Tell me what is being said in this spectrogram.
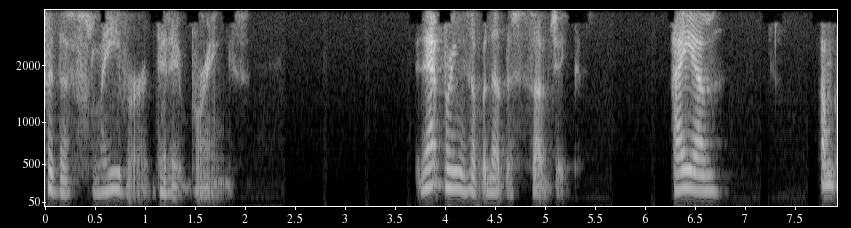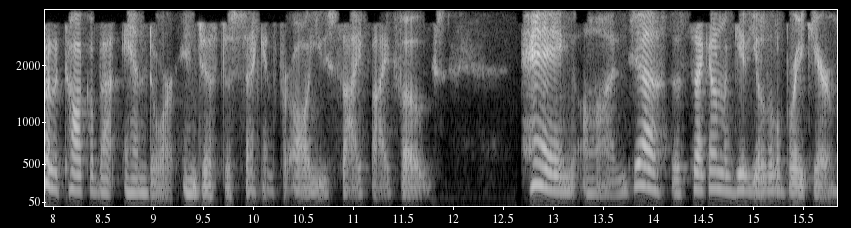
for the flavor that it brings. That brings up another subject. I am um, I'm going to talk about Andor in just a second for all you sci-fi folks. Hang on just a second. I'm going to give you a little break here.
